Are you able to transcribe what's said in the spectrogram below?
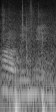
号林敏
